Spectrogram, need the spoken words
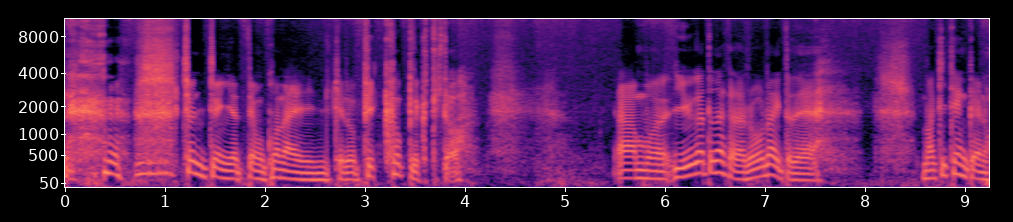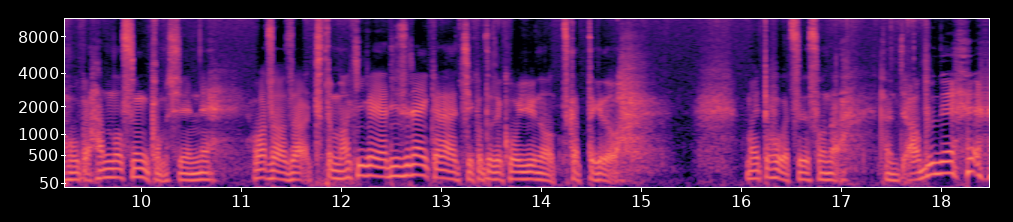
ちょんちょんやっても来ないけどピックアップで食ってきたわ。あーもう夕方だからローライトで巻き展開の方が反応するんかもしれんね。わざわざちょっと巻きがやりづらいからっていうことでこういうのを使ったけど。巻いた方が釣れそうな感じ。危ねえ。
